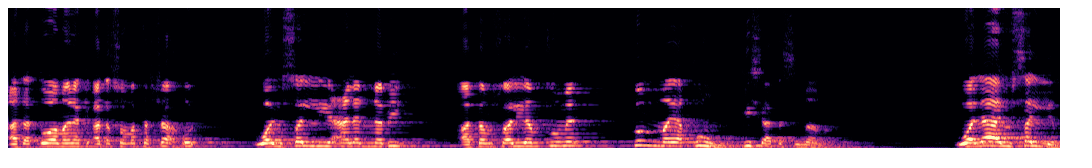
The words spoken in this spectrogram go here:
atatoa manake atasoma tashahud ويصلي على النبي. أتمصلي يمتومه. ثم يقوم كيش تسمامه ولا يسلم.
